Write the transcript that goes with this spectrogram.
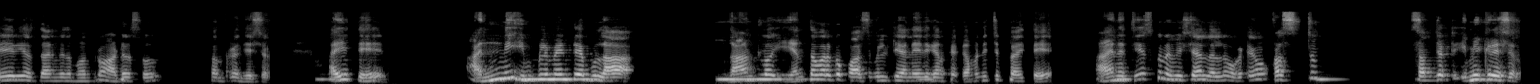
వేరియస్ దాని మీద మాత్రం ఆర్డర్స్ సంతకం చేశాడు అయితే అన్ని ఇంప్లిమెంటేబులా దాంట్లో ఎంతవరకు పాసిబిలిటీ అనేది కనుక గమనించినట్లయితే ఆయన తీసుకున్న విషయాలలో ఒకటేమో ఫస్ట్ సబ్జెక్ట్ ఇమిగ్రేషన్.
